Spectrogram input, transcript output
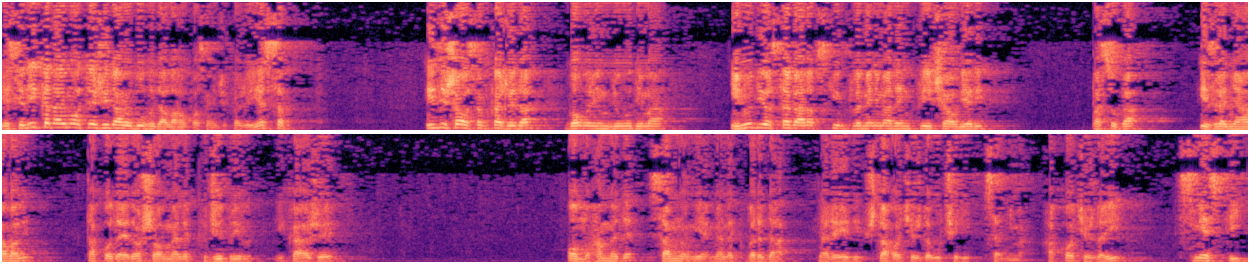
Jesi li ikada imao teži dar u duhu da Allahu poslaniče? Kaže, jesam. Izišao sam, kaže, da govorim ljudima i nudio sebe arapskim plemenima da im priča o vjeri, pa su ga izranjavali, tako da je došao Melek Džibril i kaže o Muhammede, sa mnom je Melek Brda, naredi šta hoćeš da učini sa njima. Ako hoćeš da ih smjesti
